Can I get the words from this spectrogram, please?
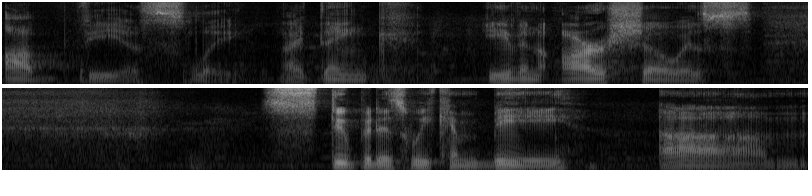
Obviously. I think even our show is stupid as we can be. Um,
